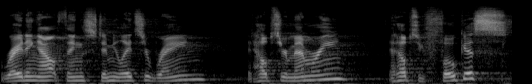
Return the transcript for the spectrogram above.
writing out things stimulates your brain, it helps your memory, it helps you focus.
